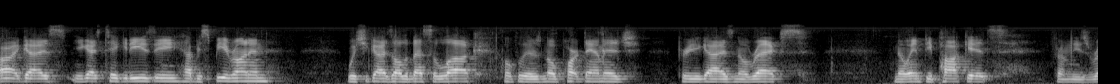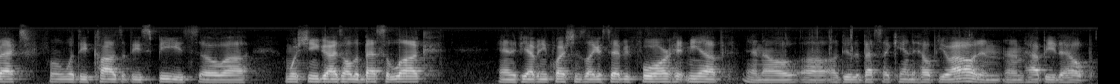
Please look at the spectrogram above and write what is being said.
All right, guys, you guys take it easy. Happy speed running. Wish you guys all the best of luck. Hopefully, there's no part damage for you guys, no wrecks, no empty pockets from these wrecks from what these cause at these speeds. So uh, I'm wishing you guys all the best of luck. And if you have any questions, like I said before, hit me up, and I'll uh, I'll do the best I can to help you out, and I'm happy to help.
